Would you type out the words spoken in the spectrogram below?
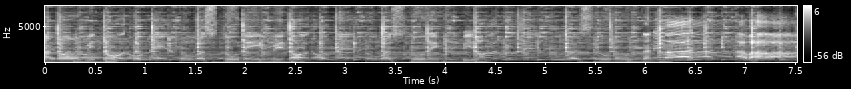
मनो विनोद में તું વસ્તુની વિનોદ મેં તું વસ્તુની વિનોદ તું વસ્તુનું ધન્યવાદ. આભાર.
